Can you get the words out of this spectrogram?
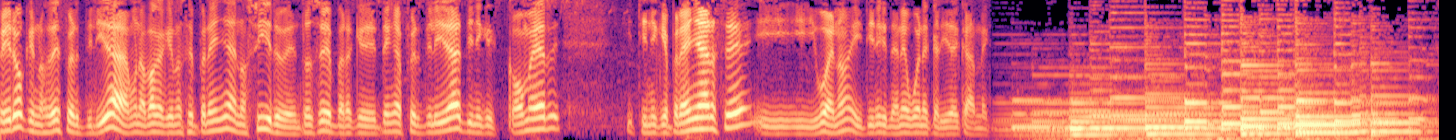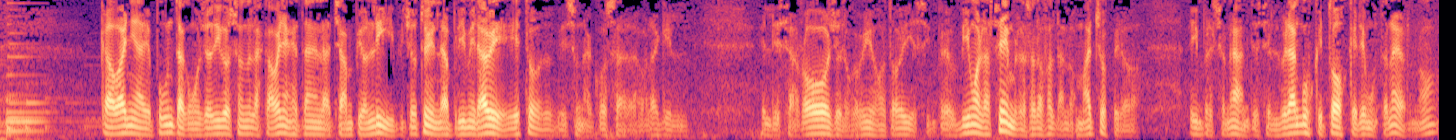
pero que nos dé fertilidad. Una vaca que no se preña no sirve, entonces para que tenga fertilidad tiene que comer, y tiene que preñarse y bueno, y tiene que tener buena calidad de carne. cabaña de punta, como yo digo, son de las cabañas que están en la Champions League. Yo estoy en la primera vez. Esto es una cosa, la verdad que el, desarrollo, lo que vimos hoy, vimos las hembras, ahora faltan los machos, pero es impresionante. Es el brangus que todos queremos tener, ¿no?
